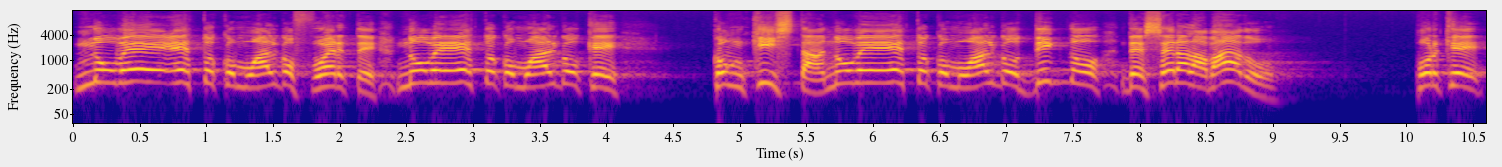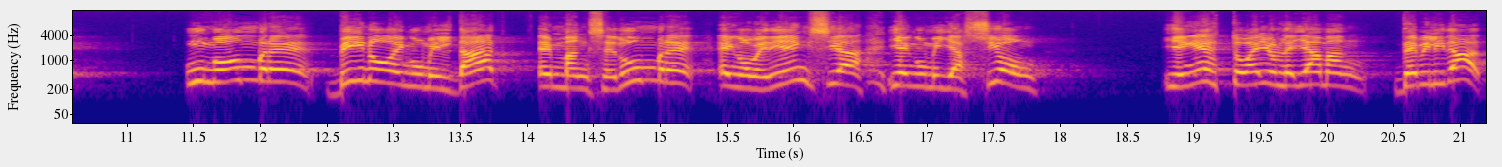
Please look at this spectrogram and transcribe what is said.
No ve esto como algo fuerte, no ve esto como algo que conquista, no ve esto como algo digno de ser alabado, porque un hombre vino en humildad, en mansedumbre, en obediencia y en humillación, y en esto ellos le llaman debilidad.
